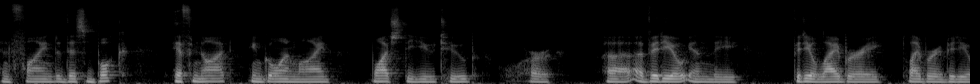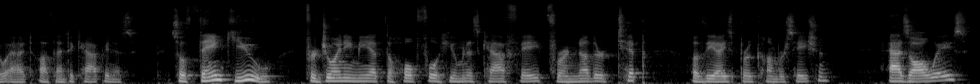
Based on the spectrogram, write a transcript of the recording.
and find this book. If not, you can go online, watch the YouTube or uh, a video in the video library, library video at Authentic Happiness. So thank you for joining me at the Hopeful Humanist Cafe for another tip of the iceberg conversation. As always,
